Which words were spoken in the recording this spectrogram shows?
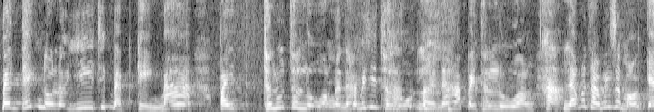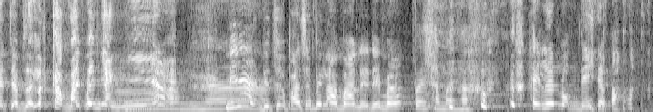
เป็นเทคโนโลยีที่แบบเก่งมาก ไปทะลุทะลวงอะนะคะไม่ใช่ทะลุเลยนะคะไปทะลวง ค่ะแล้วก็ทำให้สมองแกแจ่มใสแล้วกลับมาเป็นอย่างนี้อะอ่ามีหน้า เนี่ยเดี๋ยวเธอพาฉันไปรามาหน่อยได้ไหมไปทำไมคะ ให้เลือดลมดีเหรอคือ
